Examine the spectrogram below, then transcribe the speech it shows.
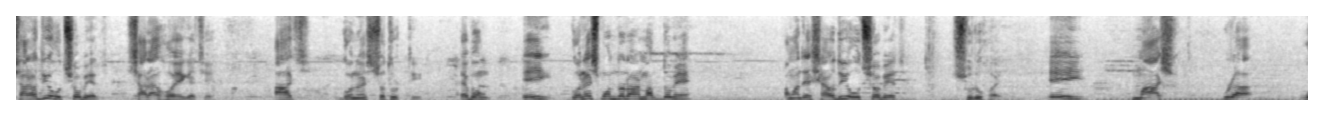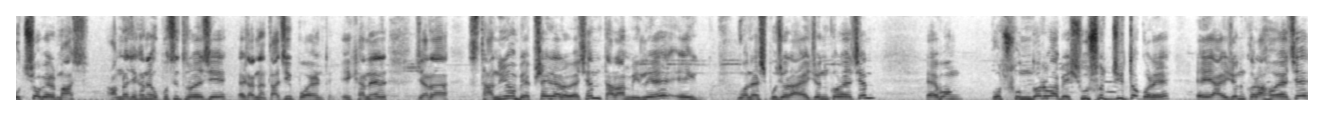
শারদীয় উৎসবের সারা হয়ে গেছে আজ গণেশ চতুর্থী এবং এই গণেশ বন্দনার মাধ্যমে আমাদের শারদীয় উৎসবের শুরু হয়। এই মাস পুরা উৎসবের মাস আমরা যেখানে উপস্থিত রয়েছে, এটা নেতাজি পয়েন্ট। এখানের যারা স্থানীয় ব্যবসায়ীরা রয়েছেন, তারা মিলে এই গণেশ পুজোর আয়োজন করেছেন এবং খুব সুন্দরভাবে সুসজ্জিত করে এই আয়োজন করা হয়েছে।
